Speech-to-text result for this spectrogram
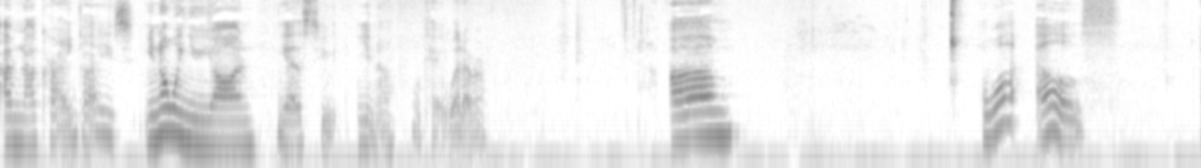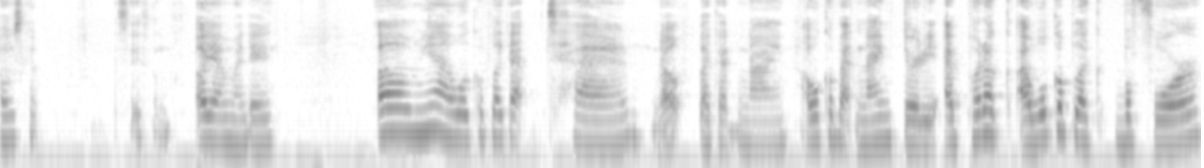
I'm not crying, guys. You know when you yawn, yes, you you know. Okay, whatever. Um what else? I was gonna say something. Oh yeah, my day. Um yeah, I woke up like at ten. No, like at nine. I woke up at nine thirty. I put a I woke up like before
